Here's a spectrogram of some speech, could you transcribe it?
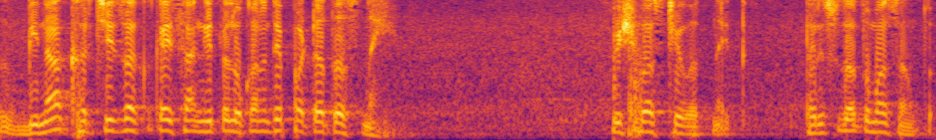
बिना खर्चीचं काही सांगितलं लोकांना ते पटतच नाही. विश्वास ठेवत नाहीत. तरीसुद्धा तुम्हाला सांगतो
